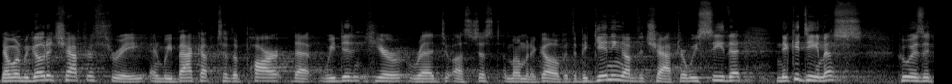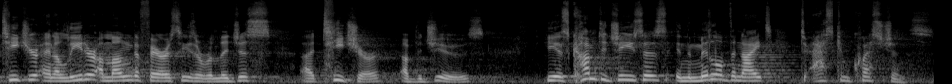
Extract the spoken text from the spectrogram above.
Now, when we go to chapter 3 and we back up to the part that we didn't hear read to us just a moment ago, but the beginning of the chapter, we see that Nicodemus, who is a teacher and a leader among the Pharisees, a religious uh, teacher of the Jews, he has come to Jesus in the middle of the night to ask him questions.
